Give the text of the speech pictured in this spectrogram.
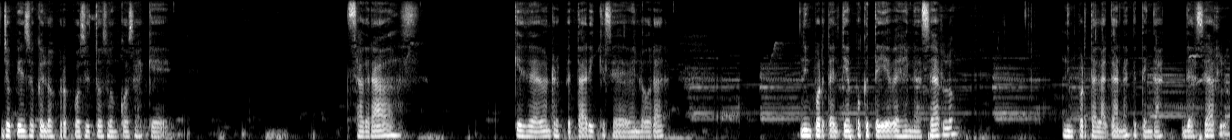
Yo pienso que los propósitos son cosas que sagradas que se deben respetar y que se deben lograr. No importa el tiempo que te lleves en hacerlo, no importa las ganas que tengas de hacerlo,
